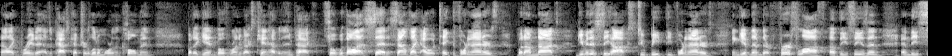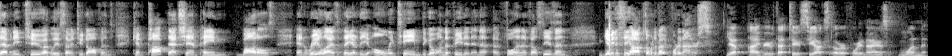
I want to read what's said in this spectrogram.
And I like Breida as a pass catcher a little more than Coleman. But again, both running backs can have an impact. So with all that said, it sounds like I would take the 49ers, but I'm not. Give me the Seahawks to beat the 49ers and give them their first loss of the season. And the 72, I believe 72 Dolphins can pop that champagne bottles and realize that they are the only team to go undefeated in a full NFL season. Give me the Seahawks over the 49ers. Yep, I agree with that too. Seahawks over 49ers. One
